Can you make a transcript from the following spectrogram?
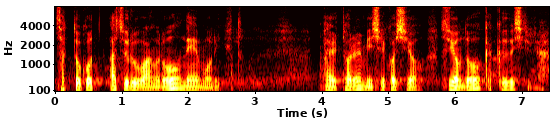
삭도 곧 아수르 왕으로 내 머리 발털을 미실 것이요 수염도 깎으시리라.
